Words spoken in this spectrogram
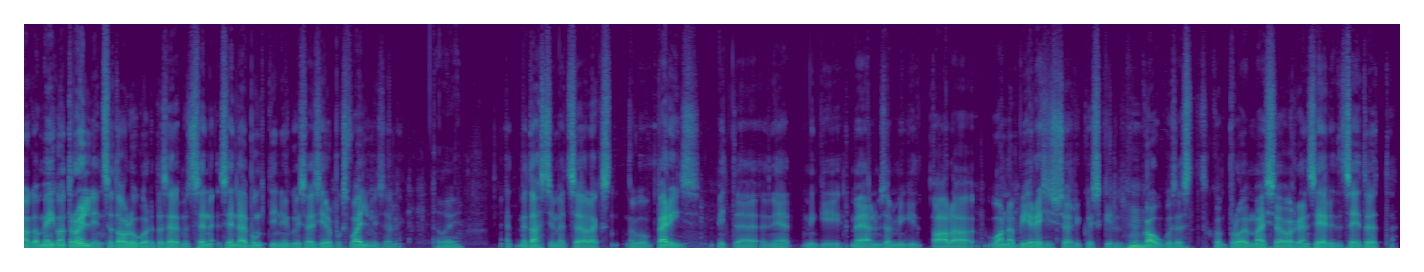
aga me ei kontrollinud seda olukorda selles mõttes selle, selle punktini, kui see asi lõpuks valmis oli. Et me tahtsime, et see oleks nagu päris, mitte nii, et mingi, me oleme seal mingi a la wannabe režissöörid kuskil Hmm. hmm. kaugusest, proovime asja organiseerida, et see ei tööta.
